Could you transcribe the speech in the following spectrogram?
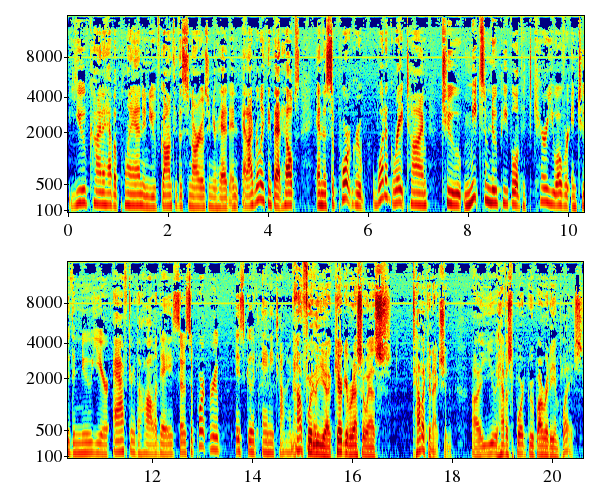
you kind of have a plan and you've gone through the scenarios in your head. And, and I really think that helps. And the support group, what a great time to meet some new people to carry you over into the new year after the holidays. So, support group is good anytime. Now, for the uh, Caregiver SOS teleconnection, uh, you have a support group already in place.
